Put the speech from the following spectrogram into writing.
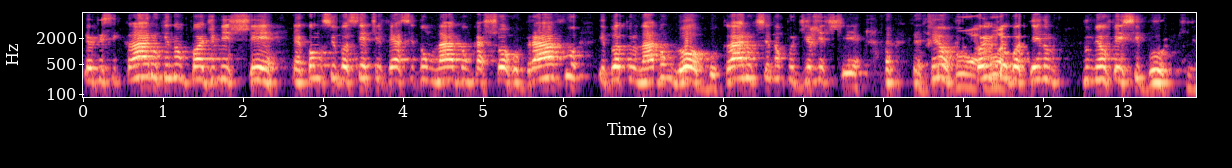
Eu disse, claro que não pode mexer. É como se você tivesse de um lado um cachorro bravo e do outro lado um lobo. Claro que você não podia mexer. Entendeu? Boa, Foi boa. o que eu botei no, no meu Facebook.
